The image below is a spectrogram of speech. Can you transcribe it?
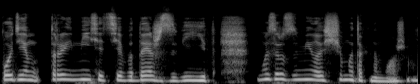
потім три місяці ведеш звіт. Ми зрозуміли, що ми так не можемо.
